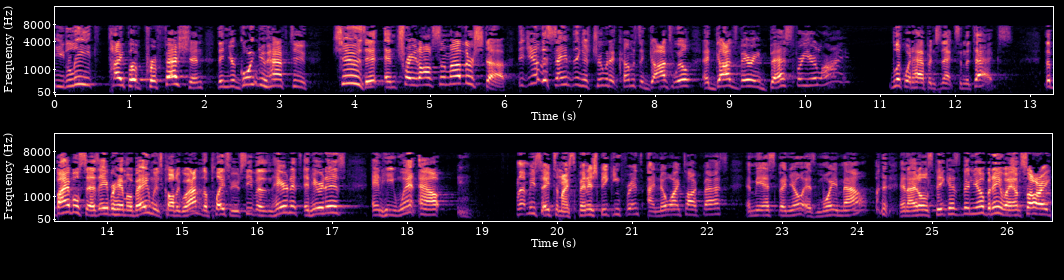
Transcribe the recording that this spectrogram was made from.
elite type of profession, then you're going to have to choose it and trade off some other stuff. Did you know the same thing is true when it comes to God's will and God's very best for your life? Look what happens next in the text. The Bible says Abraham obeyed when he was called to go out to the place where he received his inheritance, and here it is. And he went out Let me say to my Spanish speaking friends, I know I talk fast, and mi español es muy mal, and I don't speak español, but anyway, I'm sorry.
